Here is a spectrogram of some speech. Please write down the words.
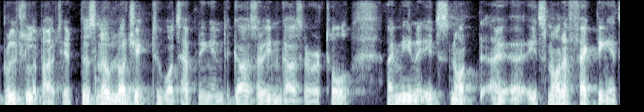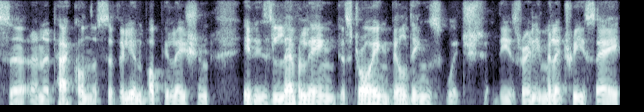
brutal about it, there's no logic to what's happening in Gaza in Gaza at all. I mean, it's not uh, uh, it's not affecting. It's a, uh, an attack on the civilian population. It is leveling, destroying buildings, which the Israeli military say,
